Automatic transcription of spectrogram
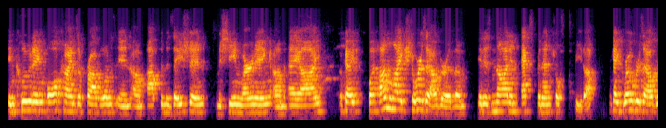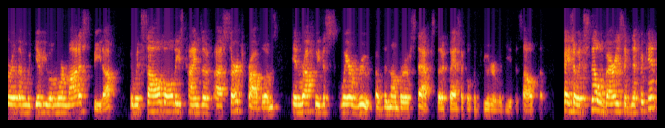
including all kinds of problems in um, optimization, machine learning, um, AI. Okay, but unlike Shor's algorithm, it is not an exponential speed up. Okay, Grover's algorithm would give you a more modest speed up. It would solve all these kinds of uh, search problems in roughly the square root of the number of steps that a classical computer would need to solve them. Okay, so it's still very significant,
